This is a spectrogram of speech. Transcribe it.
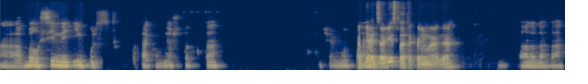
а, был сильный импульс. Так, у меня что-то. Опять зависло, я так понимаю, да? Да, да, да, да.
